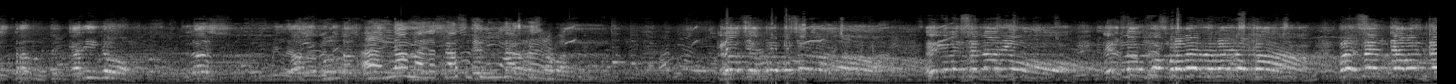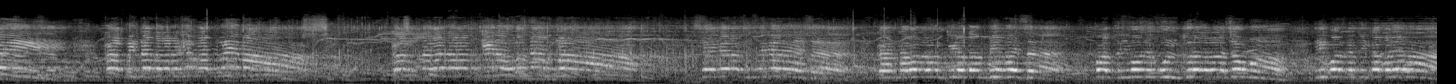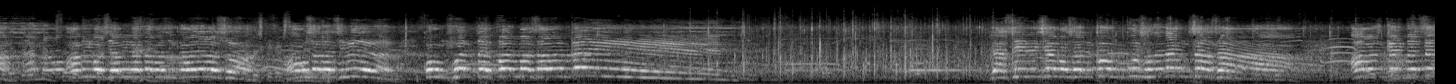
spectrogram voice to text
bastante cariño las, las frutas Ah, la Gracias, profesora. En el escenario, en la alfombra verde Rairoja, presente a Bancay, capitán de la región Apurima. Carnaval de Banquino, Unampa. Señoras y señores, Carnaval de Banquino también es patrimonio cultural de la nación. Igual que Ticapayana. Amigos y amigas, damas y caballeros, vamos a recibir con fuertes palmas a Bancay. Y así iniciamos el concurso de danzas. Abancay presente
